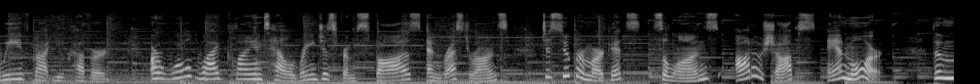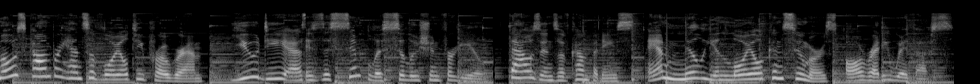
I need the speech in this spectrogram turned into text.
we've got you covered. Our worldwide clientele ranges from spas and restaurants to supermarkets, salons, auto shops, and more. The most comprehensive loyalty program, UDS is the simplest solution for you. Thousands of companies and million loyal consumers already with us.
